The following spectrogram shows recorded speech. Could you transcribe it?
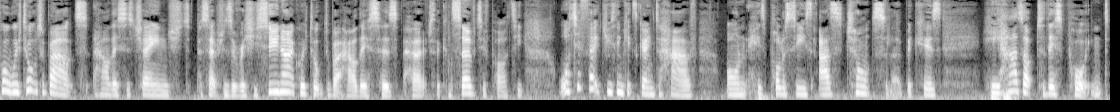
Paul, we've talked about how this has changed perceptions of Rishi Sunak. We've talked about how this has hurt the Conservative Party. What effect do you think it's going to have on his policies as Chancellor? Because he has, up to this point,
